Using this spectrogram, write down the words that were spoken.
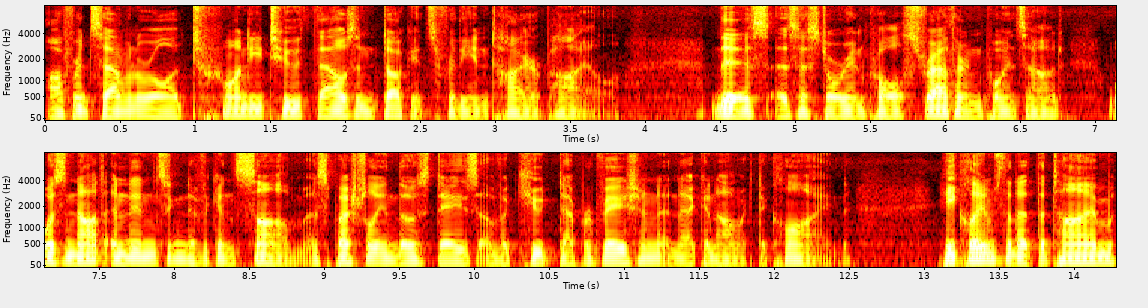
offered Savonarola 22,000 ducats for the entire pile. This, as historian Paul Strathern points out, was not an insignificant sum, especially in those days of acute deprivation and economic decline. He claims that at the time,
